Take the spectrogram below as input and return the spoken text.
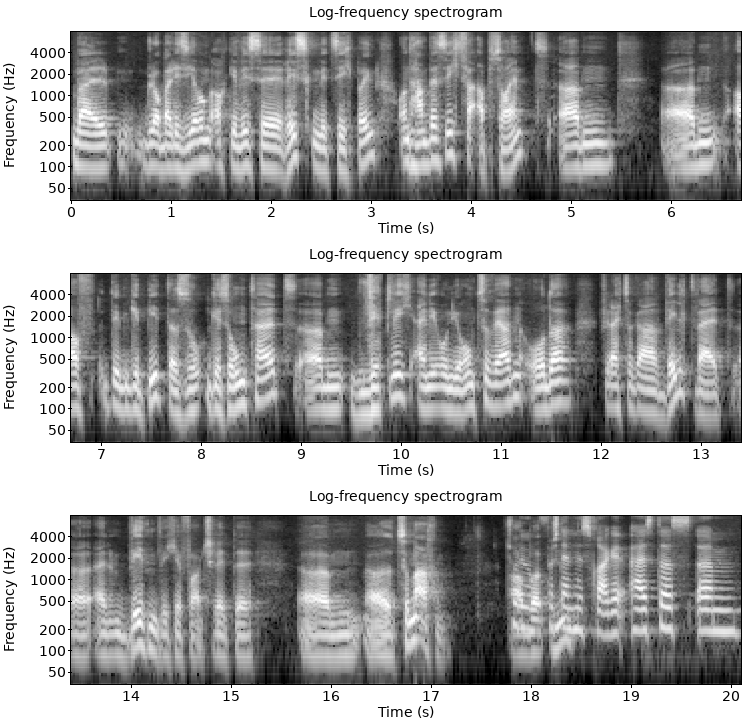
Weil Globalisierung auch gewisse Risiken mit sich bringt. Und haben wir es nicht verabsäumt, ähm, ähm, auf dem Gebiet der Gesundheit ähm, wirklich eine Union zu werden oder vielleicht sogar weltweit äh, wesentliche Fortschritte ähm, äh, zu machen. Entschuldigung, Aber, hm? Verständnisfrage. Heißt das, ähm,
